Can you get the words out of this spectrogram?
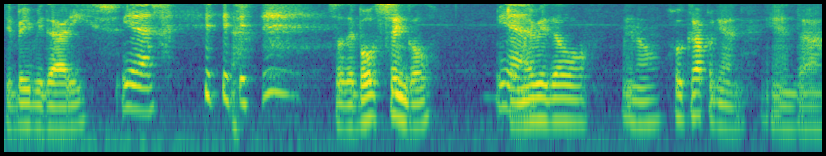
the baby daddies. Yeah. So they're both single. yeah. So maybe they'll you know hook up again and. Uh,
